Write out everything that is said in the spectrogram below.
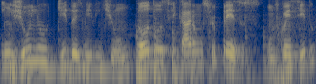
em junho de 2021, todos ficaram surpresos. Um desconhecido,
